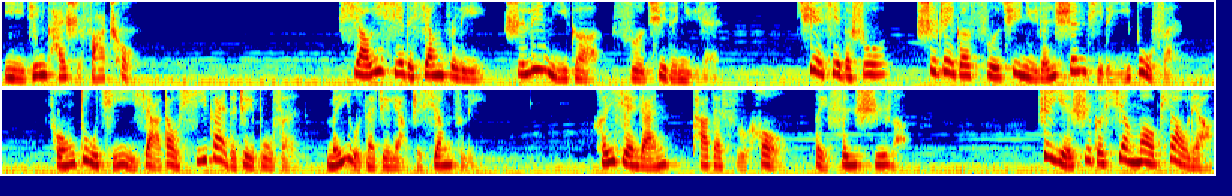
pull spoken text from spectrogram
已经开始发臭。小一些的箱子里是另一个死去的女人，确切的说，是这个死去女人身体的一部分。从肚脐以下到膝盖的这部分没有在这两只箱子里。很显然，她在死后被分尸了。这也是个相貌漂亮、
